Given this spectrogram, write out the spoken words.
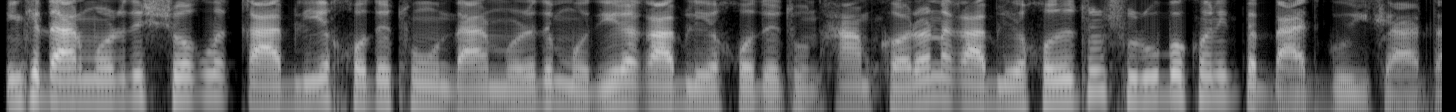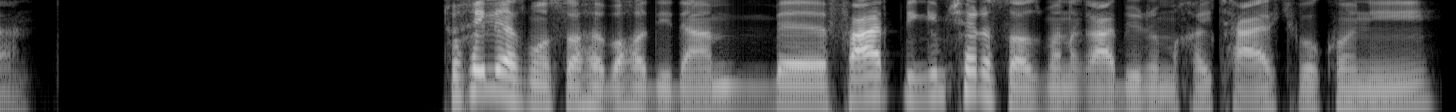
اینکه در مورد شغل قبلی خودتون در مورد مدیر قبلی خودتون همکاران قبلی خودتون شروع بکنید به بدگویی کردن. تو خیلی از مصاحبه ها دیدم به فرد میگیم چرا سازمان قبلی رو می‌خوای ترک بکنی؟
